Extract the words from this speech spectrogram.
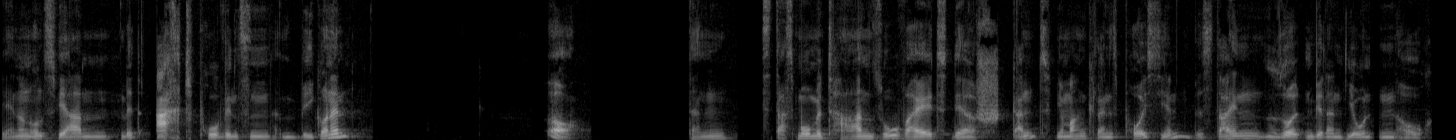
Wir erinnern uns, wir haben mit acht Provinzen begonnen. Ja, dann ist das momentan soweit der Stand. Wir machen ein kleines Päuschen. Bis dahin sollten wir dann hier unten auch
